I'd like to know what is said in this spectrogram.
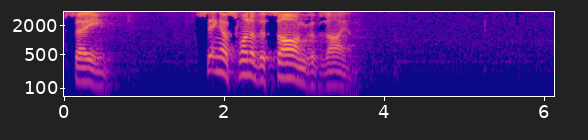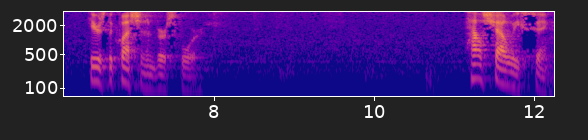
saying, Sing us one of the songs of Zion. Here's the question in verse 4 How shall we sing?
